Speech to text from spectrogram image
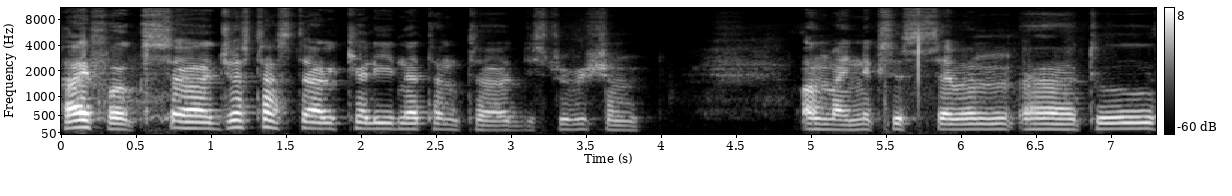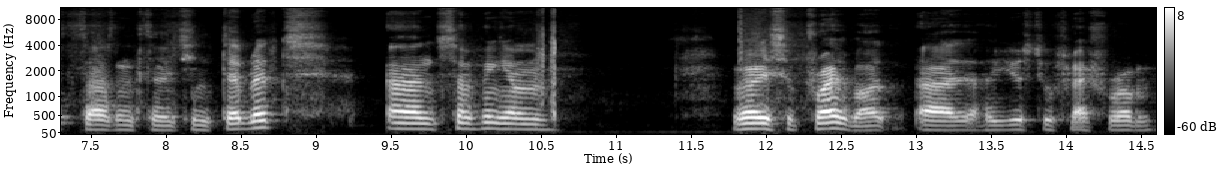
Hi folks, uh, just installed Kali NetHunter distribution on my Nexus 7 uh, 2013 tablet and something I'm very surprised about. Uh, I used to flash ROM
